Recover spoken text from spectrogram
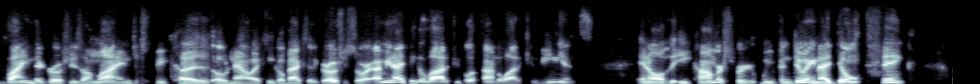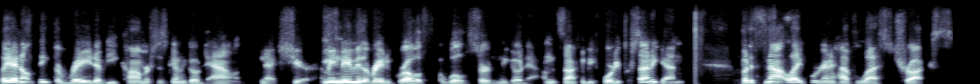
buying their groceries online just because oh now I can go back to the grocery store. I mean, I think a lot of people have found a lot of convenience in all of the e-commerce we've been doing, and I don't think like I don't think the rate of e-commerce is going to go down next year. I mean, maybe the rate of growth will certainly go down. It's not going to be 40% again, but it's not like we're going to have less trucks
